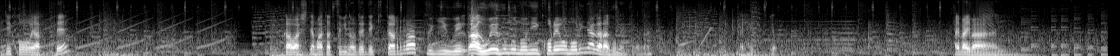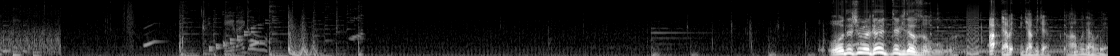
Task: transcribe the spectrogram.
ー。でこうやって。かわしてまた次の出てきたら次上あ上踏むのにこれを乗りながら踏めってことね。はいはいよ。はいバイバイ。私は帰ってきたぞ。あやべ逆じゃん。危ね危ね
